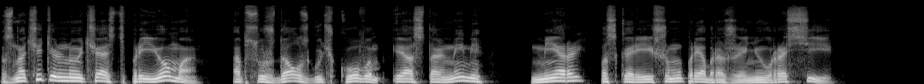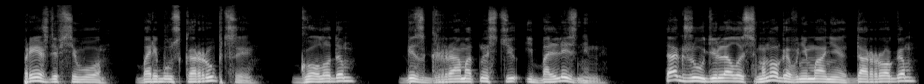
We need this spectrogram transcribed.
значительную часть приема обсуждал с Гучковым и остальными меры по скорейшему преображению России. Прежде всего, борьбу с коррупцией, голодом, безграмотностью и болезнями. Также уделялось много внимания дорогам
